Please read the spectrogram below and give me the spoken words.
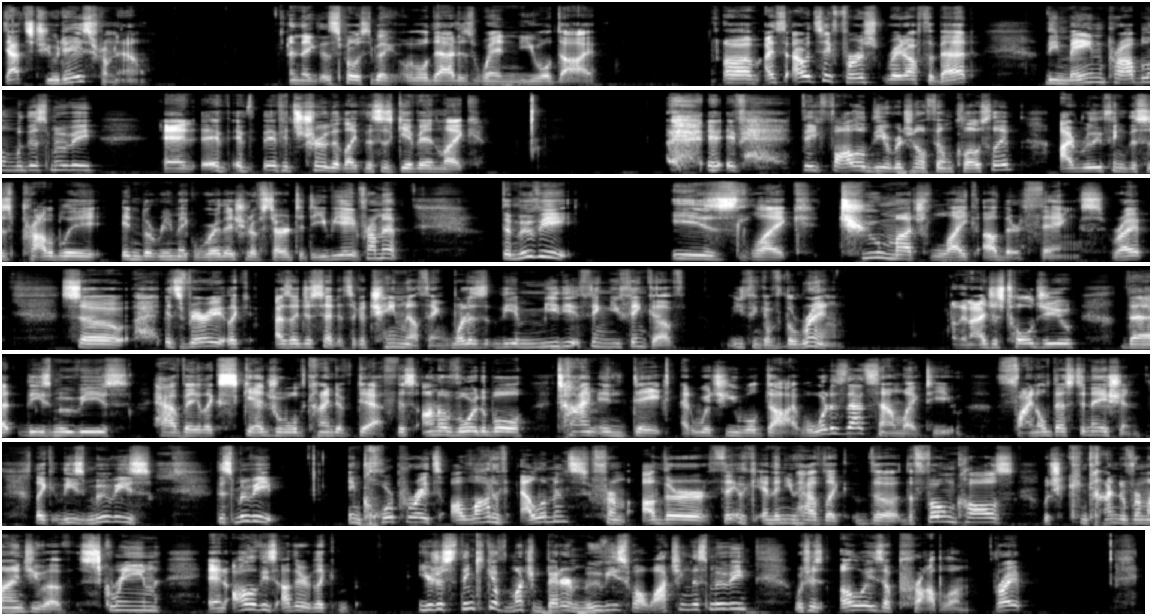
that's two days from now. And like it's supposed to be like well that is when you will die um, I, I would say first, right off the bat, the main problem with this movie, and if, if, if it's true that like this is given like if they followed the original film closely, I really think this is probably in the remake where they should have started to deviate from it. the movie is like too much like other things, right? So it's very like as I just said, it's like a chainmail thing. What is the immediate thing you think of? You think of The Ring. And then I just told you that these movies have a like scheduled kind of death, this unavoidable time and date at which you will die. Well, what does that sound like to you? Final Destination. Like these movies, this movie incorporates a lot of elements from other things and then you have like the the phone calls which can kind of remind you of scream and all of these other like you're just thinking of much better movies while watching this movie which is always a problem right?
